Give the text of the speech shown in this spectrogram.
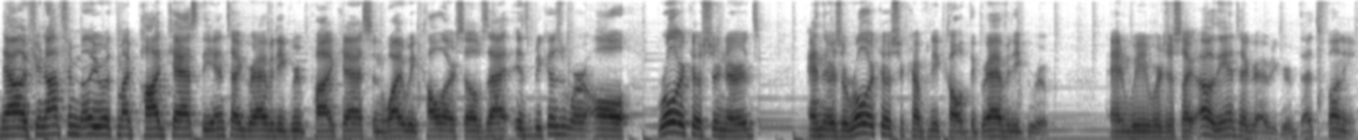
Now, if you're not familiar with my podcast, the Anti-Gravity Group podcast, and why we call ourselves that, it's because we're all roller coaster nerds, and there's a roller coaster company called the Gravity Group. And we were just like, oh, the Anti-Gravity Group, that's funny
